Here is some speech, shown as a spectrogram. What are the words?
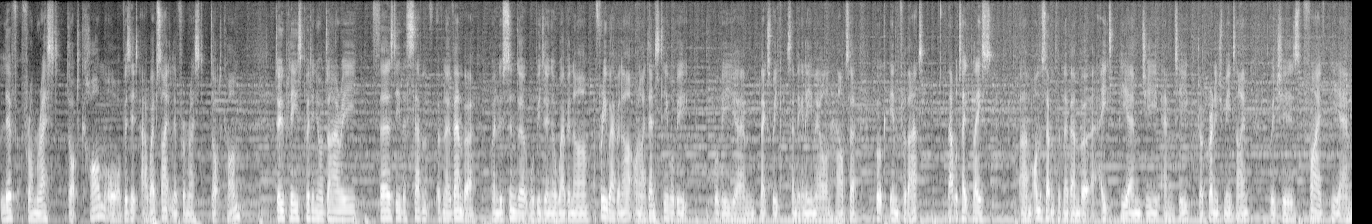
livefromrest.com or visit our website, livefromrest.com do please put in your diary Thursday, the 7th of November, when Lucinda will be doing a webinar, a free webinar on identity. We'll be, we'll be um, next week sending an email on how to book in for that. That will take place um, on the 7th of November at 8 p.m. GMT, Greenwich Mean Time, which is 5 p.m.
